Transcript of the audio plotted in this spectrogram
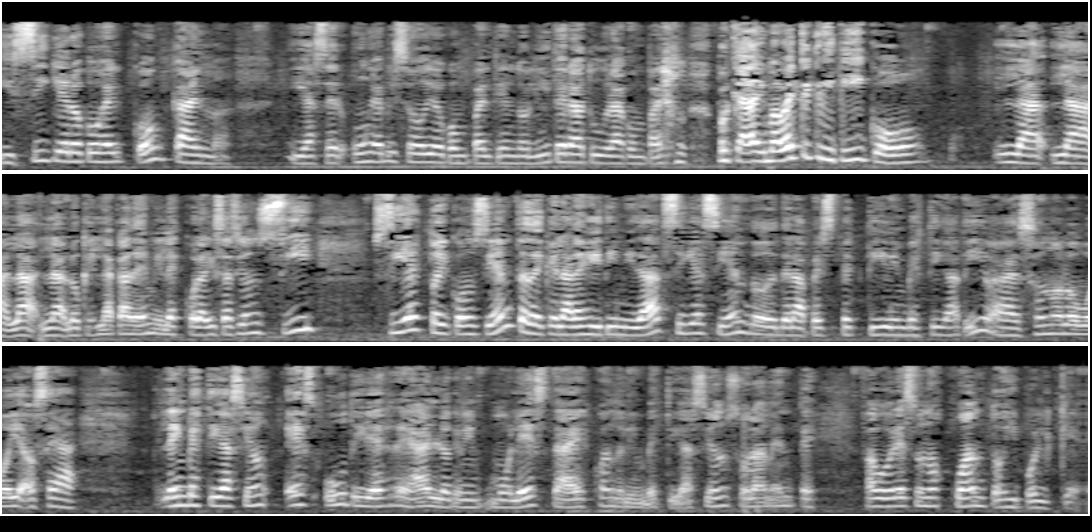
Y sí quiero coger con calma y hacer un episodio compartiendo literatura, porque a la misma vez que critico la, la, la, lo que es la academia y la escolarización, sí, sí estoy consciente de que la legitimidad sigue siendo desde la perspectiva investigativa. Eso no lo voy a, o sea, la investigación es útil, es real. Lo que me molesta es cuando la investigación solamente favorece unos cuantos y por qué.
